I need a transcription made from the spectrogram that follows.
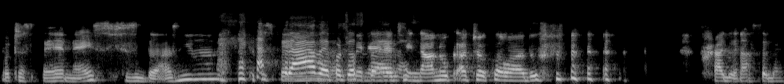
Počas PMS si sa zbláznila? Počas PMS Práve počas PMS. nanuk a čokoládu. Všade na sebe.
